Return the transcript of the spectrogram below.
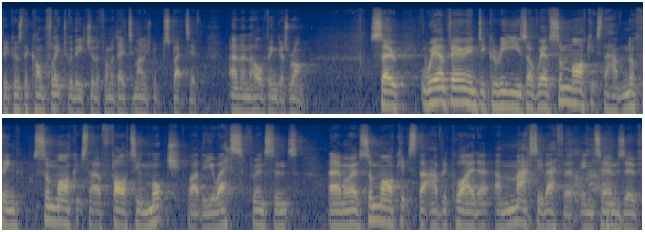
because they conflict with each other from a data management perspective, and then the whole thing goes wrong. So we have varying degrees of, we have some markets that have nothing, some markets that have far too much, like the US, for instance, um, we have some markets that have required a, a massive effort in terms of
